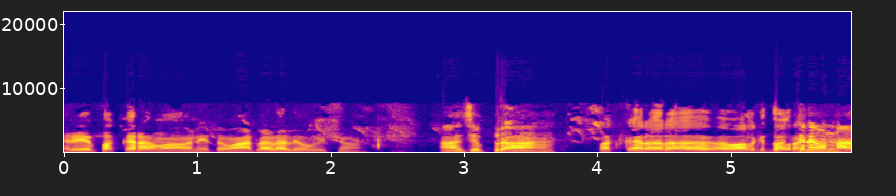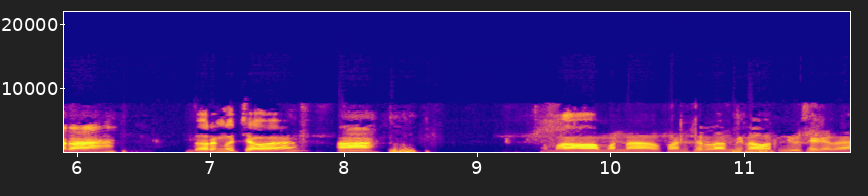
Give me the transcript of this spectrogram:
అరే పక్క రామా నీతో మాట్లాడాలి ఒక విషయం. ఆ చెప్పురా. పక్క రారా వాళ్ళకి పక్కనే దూరం ఉన్నారా? దూరంగా వచ్చావా? ఆ. మా మొన్న ఫంక్షన్లో మీ లవర్ని చూసా కదా?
